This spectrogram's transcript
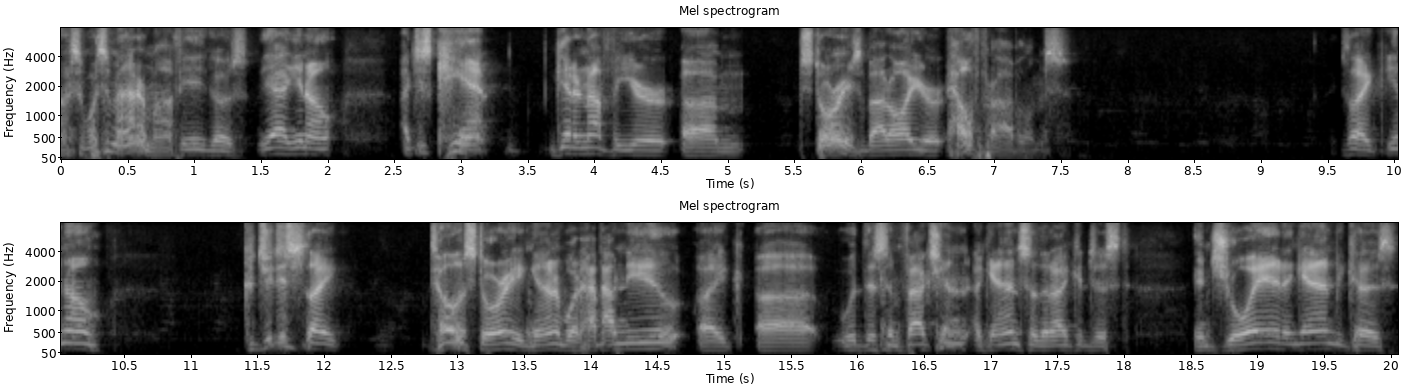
I said, what's the matter, Mafia? He goes, yeah, you know, I just can't get enough of your um, stories about all your health problems. He's like, you know, could you just like tell the story again of what happened to you, like uh, with this infection again, so that I could just enjoy it again because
